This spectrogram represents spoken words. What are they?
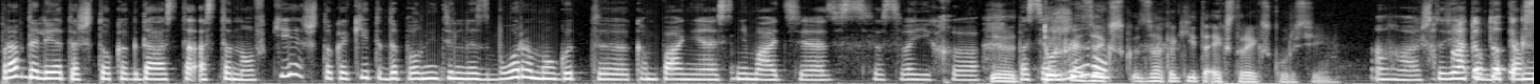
правда ли это, что когда оста- остановки, что какие-то дополнительные сборы могут э, компания снимать э, со своих, э, Э, Только пассажиров? за, экск- за какие-то экстра экскурсии. ага, что А якобы тобто там екскурсії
